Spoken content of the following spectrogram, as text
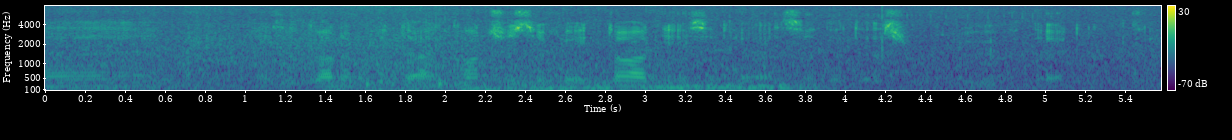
Um, it put the unconscious effect on? Yes, it has, and it does remove that. quickly.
